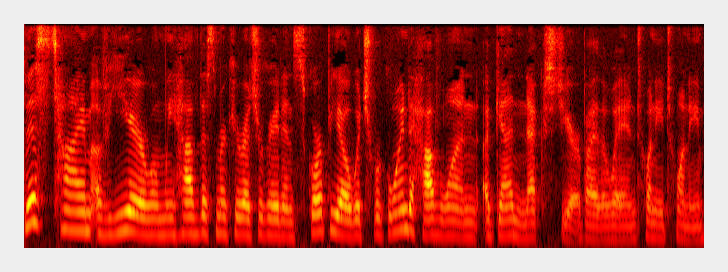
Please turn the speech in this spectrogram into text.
this time of year when we have this Mercury retrograde in Scorpio, which we're going to have one again next year, by the way, in 2020.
